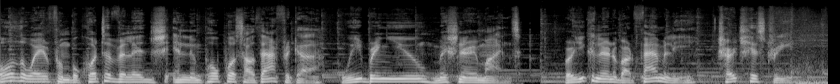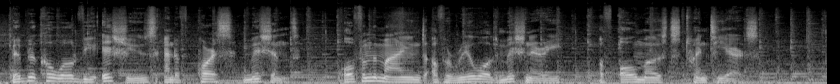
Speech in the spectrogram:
All the way from Bokota Village in Limpopo, South Africa, we bring you Missionary Minds, where you can learn about family, church history, biblical worldview issues, and of course, missions, all from the mind of a real world missionary of almost 20 years.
